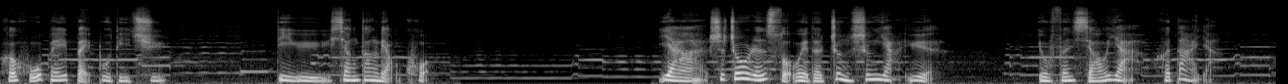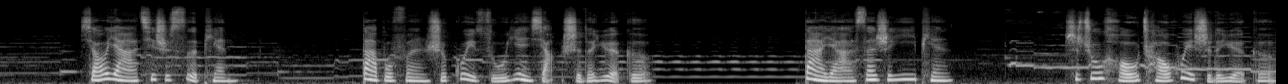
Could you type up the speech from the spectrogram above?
和湖北北部地区，地域相当辽阔。雅是周人所谓的正声雅乐，又分小雅和大雅。小雅七十四篇，大部分是贵族宴享时的乐歌；大雅三十一篇，是诸侯朝会时的乐歌；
